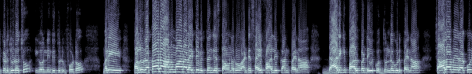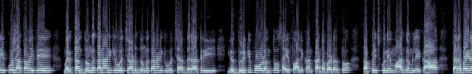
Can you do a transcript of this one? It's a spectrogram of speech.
ఇక్కడ చూడొచ్చు. ఇగో నిందితుడి ఫోటో. మరి పలు రకాల అనుమానాలు అయితే వ్యక్తం చేస్తా ఉన్నారు. అంటే సైఫ్ అలీ ఖాన్ పైన దాడికి పాల్పడ్డ ఒక యొక్క దుండగుడి పైన చాలా మేరకు ఎక్కువ శాతం అయితే మరి తను దొంగతనానికి వచ్చాడు దొంగతనానికి వచ్చే అర్ధరాత్రి ఇక దొరికిపోవడంతో సైఫ్ అలీ ఖాన్ కంటపడడంతో తప్పించుకునే మార్గం లేక తన పైన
